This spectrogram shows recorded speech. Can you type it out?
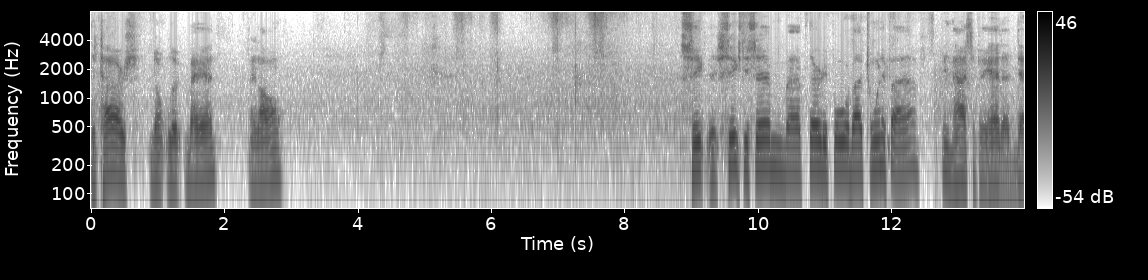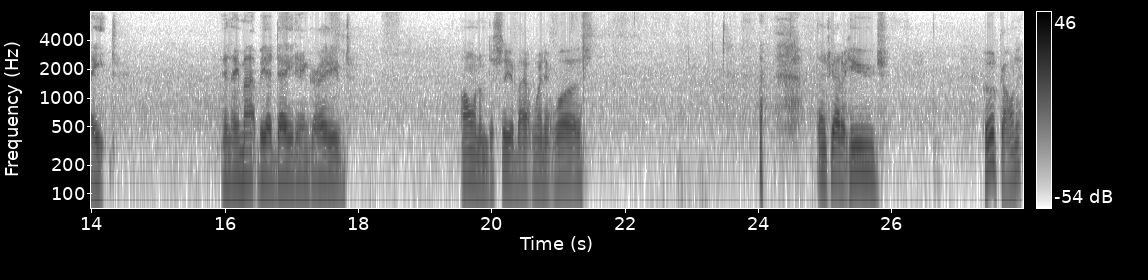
The tires don't look bad at all. Six, 67 by 34 by 25. Be nice if they had a date. And they might be a date engraved on them to see about when it was. Thing's got a huge hook on it.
